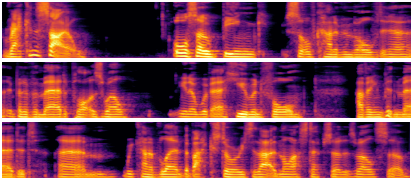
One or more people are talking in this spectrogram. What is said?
reconcile. Also being sort of kind of involved in a, a bit of a murder plot as well, you know, with her human form having been murdered. Um, we kind of learned the backstory to that in the last episode as well. So,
